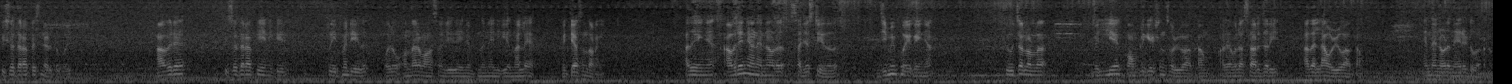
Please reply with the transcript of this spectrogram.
ഫിസിയോതെറാപ്പിസ്റ്റിന്റെ അടുത്ത് പോയി. അവർ ഫിസിയോതെറാപ്പി എനിക്ക് ട്രീറ്റ്മെന്റ് ചെയ്ത് ഒരു ഒന്നര മാസം ചെയ്ത് കഴിഞ്ഞപ്പോൾ തന്നെ എനിക്ക് നല്ല വ്യത്യാസം തുടങ്ങി. അത് കഴിഞ്ഞ് അവർ തന്നെയാണ് എന്നോട് സജസ്റ്റ് ചെയ്തത്. ജിമ്മിൽ പോയി കഴിഞ്ഞാൽ ഫ്യൂച്ചറിലുള്ള വലിയ കോംപ്ലിക്കേഷൻസ് ഒഴിവാക്കാം. അതേപോലെ സർജറി അതെല്ലാം ഒഴിവാക്കാം. എന്നെന്നോട് നേരിട്ട് പറഞ്ഞു.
